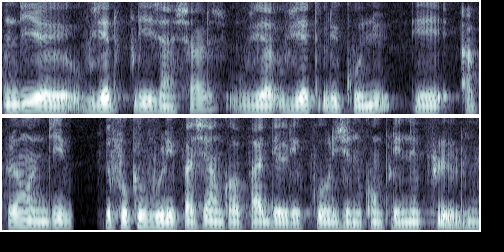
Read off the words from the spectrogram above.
On dit, euh, vous êtes pris en charge, vous êtes, reconnu. Et après, on dit, il faut que vous les passiez encore par de l'école. Je ne comprenais plus rien.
